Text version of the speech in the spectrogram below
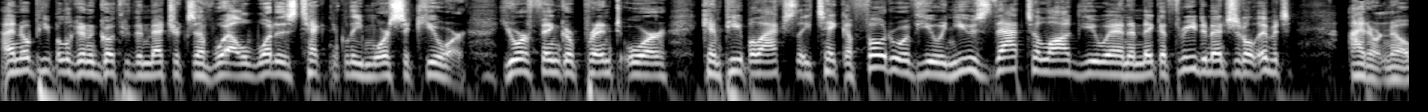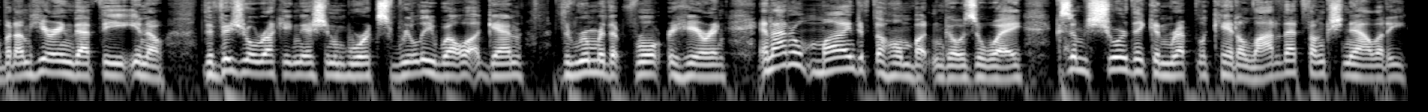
I know people are going to go through the metrics of, well, what is technically more secure? Your fingerprint or can people actually take a photo of you and use that to log you in and make a three dimensional image? I don't know, but I'm hearing that the, you know, the visual recognition works really well. Again, the rumor that from what we're hearing, and I don't mind if the home button goes away because I'm sure they can replicate a lot of that functionality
